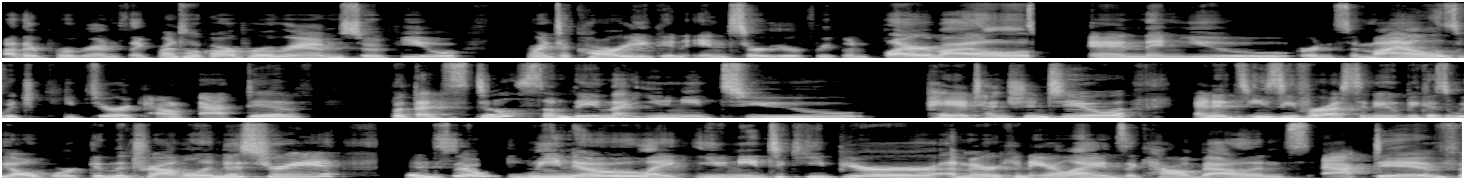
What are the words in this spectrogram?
other programs like rental car programs. So if you rent a car, you can insert your frequent flyer miles and then you earn some miles, which keeps your account active. But that's still something that you need to pay attention to. And it's easy for us to do because we all work in the travel industry. And so we know like you need to keep your American Airlines account balance active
